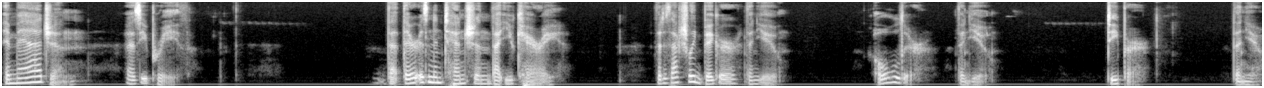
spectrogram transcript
Imagine as you breathe that there is an intention that you carry that is actually bigger than you, older than you, deeper than you.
